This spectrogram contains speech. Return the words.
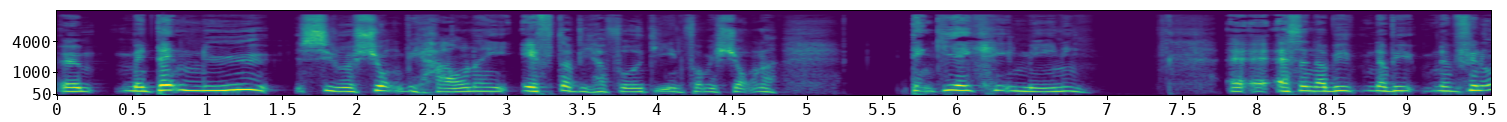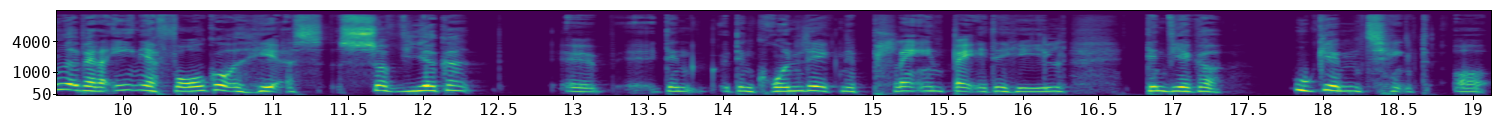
Øh, men den nye situation, vi havner i, efter vi har fået de informationer, den giver ikke helt mening. Altså, når vi, når, vi, når vi finder ud af, hvad der egentlig er foregået her, så virker øh, den, den grundlæggende plan bag det hele, den virker ugennemtænkt og,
